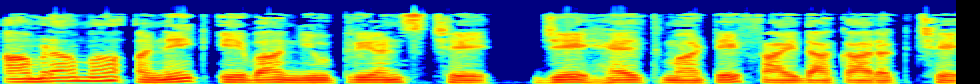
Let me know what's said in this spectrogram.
આમળામાં અનેક એવા ન્યુટ્રિયન્ટ્સ છે જે હેલ્થ માટે ફાયદાકારક છે.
